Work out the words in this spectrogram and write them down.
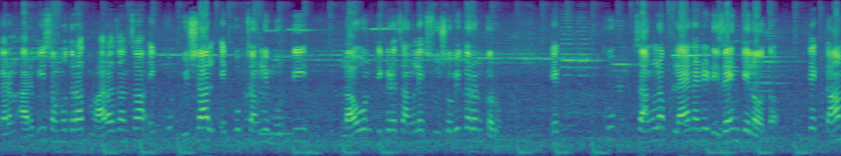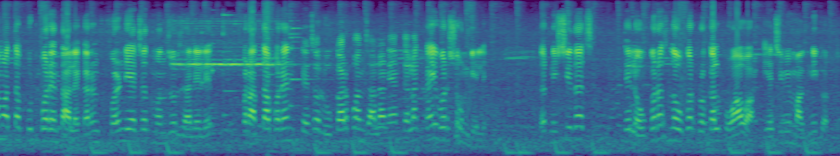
कारण अरबी समुद्रात महाराजांचा एक खूप विशाल एक खूप चांगली मूर्ती लावून तिकडे चांगले एक सुशोभीकरण करून एक खूप चांगला प्लॅन आणि डिझाईन केलं होतं. ते काम आता कुठपर्यंत आलं आहे कारण फंड याच्यात मंजूर झालेले आहेत. पण आत्तापर्यंत त्याचं लोकार्पण झालं नाही आणि त्याला काही वर्ष होऊन गेले. तर निश्चितच ते लवकरच लवकर प्रकल्प व्हावा याची मी मागणी करतो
